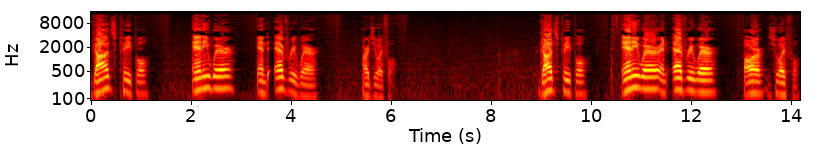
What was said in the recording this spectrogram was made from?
God's people anywhere and everywhere are joyful. God's people, anywhere and everywhere, are joyful.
